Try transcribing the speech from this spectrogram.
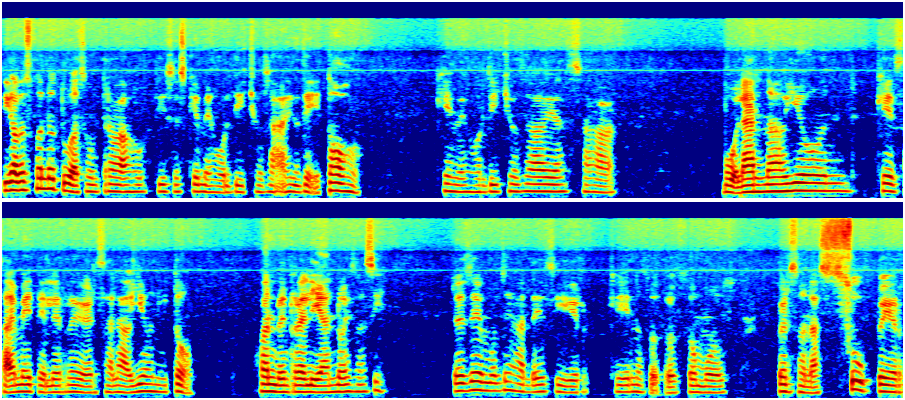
Digamos cuando tú vas a un trabajo, dices que mejor dicho sabes de todo, que mejor dicho sabes a volar un avión, que sabe meterle reversa al avión y todo cuando en realidad no es así. Entonces debemos dejar de decir que nosotros somos personas súper,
